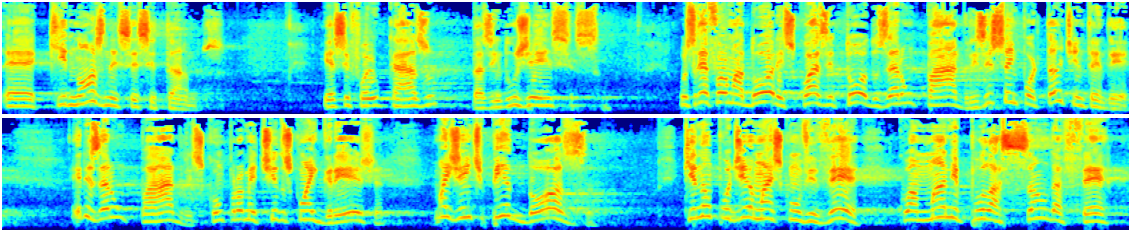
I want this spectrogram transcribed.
é, que nós necessitamos. Esse foi o caso das indulgências. Os reformadores, quase todos, eram padres, isso é importante entender. Eles eram padres, comprometidos com a igreja, mas gente piedosa, que não podia mais conviver com a manipulação da fé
